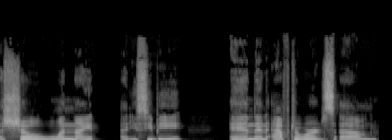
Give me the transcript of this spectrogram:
a show one night at UCB, and then afterwards, um,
